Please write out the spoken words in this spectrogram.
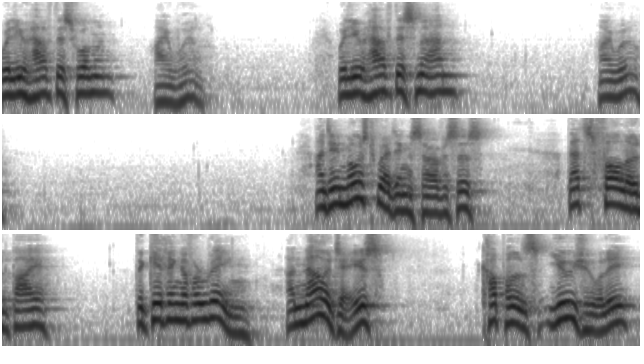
Will you have this woman? I will. Will you have this man? I will. And in most wedding services, that's followed by the giving of a ring. And nowadays, couples usually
